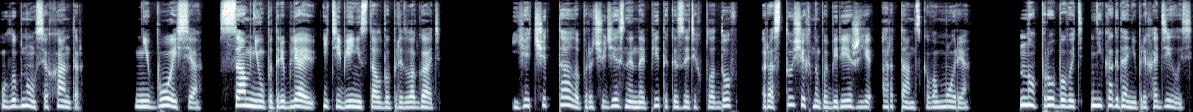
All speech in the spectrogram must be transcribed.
улыбнулся Хантер. «Не бойся, Сам не употребляю и тебе не стал бы предлагать. Я читала про чудесный напиток из этих плодов, растущих на побережье Артанского моря. Но пробовать никогда не приходилось.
